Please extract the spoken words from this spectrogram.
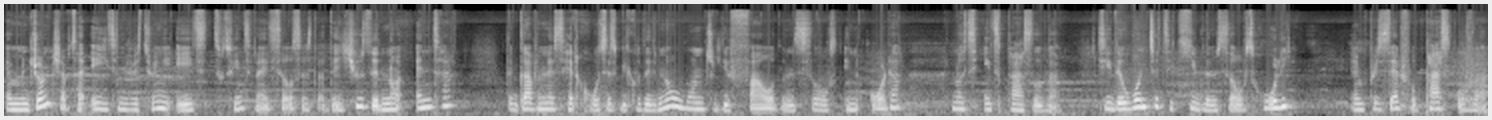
and John chapter 18, verse 28 to 29 tells us that the Jews did not enter the governor's headquarters because they did not want to defile themselves in order not eat Passover. See, they wanted to keep themselves holy and preserved for Passover.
